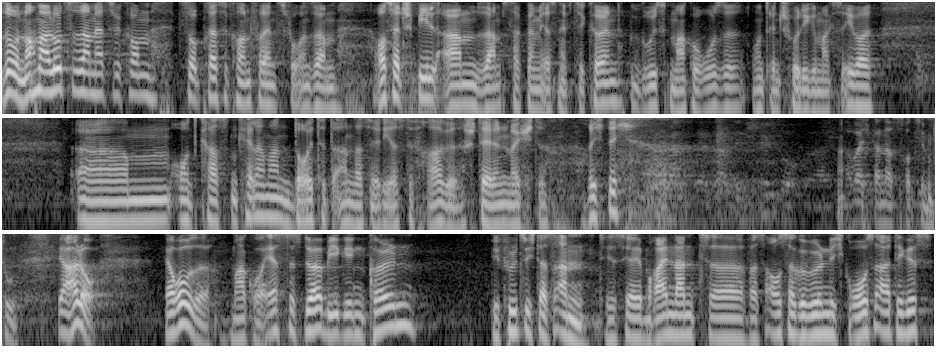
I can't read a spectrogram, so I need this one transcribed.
So, nochmal Hallo zusammen, herzlich willkommen zur Pressekonferenz vor unserem Auswärtsspiel am Samstag beim 1. FC Köln. Begrüßt Marco Rose und entschuldige Max Eberl. Ähm, und Carsten Kellermann deutet an, dass er die erste Frage stellen möchte. Richtig? Aber ich kann das trotzdem tun. Ja, hallo. Herr Rose, Marco, erstes Derby gegen Köln. Wie fühlt sich das an? Hier ist ja im Rheinland äh, was außergewöhnlich Großartiges.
